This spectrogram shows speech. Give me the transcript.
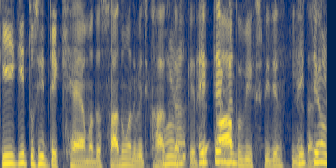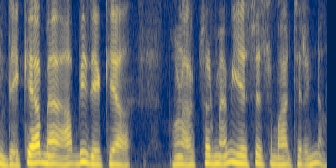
ਕੀ ਕੀ ਤੁਸੀਂ ਦੇਖਿਆ ਹੈ ਮਤਲਬ ਸਾਧੂਆਂ ਦੇ ਵਿੱਚ ਖਾਸ ਕਰਕੇ ਤੇ ਆਪ ਵੀ ਐਕਸਪੀਰੀਅੰਸ ਕੀ ਹੈ ਇੱਥੇ ਹੁਣ ਦੇਖਿਆ ਮੈਂ ਆਪ ਵੀ ਦੇਖਿਆ। ਹੁਣ ਅਕਸਰ ਮੈਂ ਵੀ ਇਸੇ ਸਮਾਜ 'ਚ ਰਹਿਣਾ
